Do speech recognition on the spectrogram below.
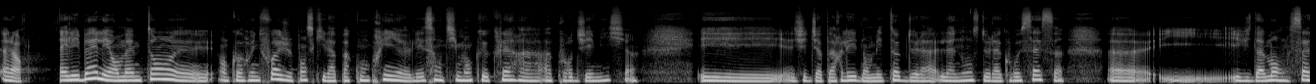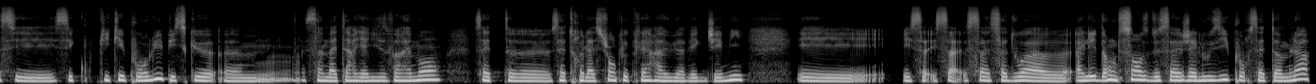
alors, elle est belle et en même temps, euh, encore une fois, je pense qu'il n'a pas compris euh, les sentiments que Claire a, pour Jamie. Et j'ai déjà parlé dans mes tops de l'annonce de la grossesse. Euh, évidemment, ça, c'est compliqué pour lui puisque ça matérialise vraiment cette, cette relation que Claire a eue avec Jamie. Et, et ça, doit euh, aller dans le sens de sa jalousie pour cet homme-là,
